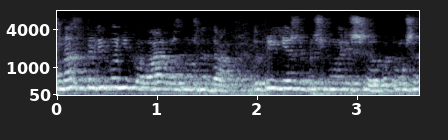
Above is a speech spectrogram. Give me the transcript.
У нас это либо Николай, возможно, да. Вы приезжие, почему я решила? Потому что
